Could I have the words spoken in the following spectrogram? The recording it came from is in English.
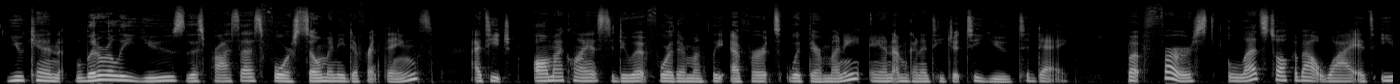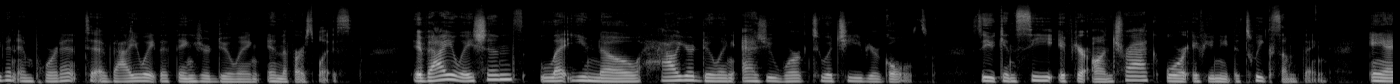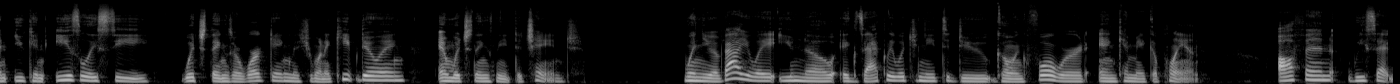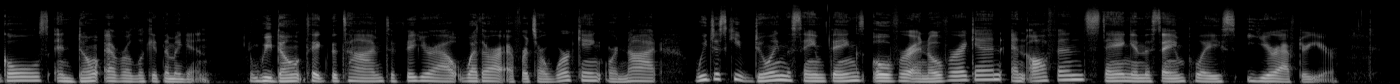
You can literally use this process for so many different things. I teach all my clients to do it for their monthly efforts with their money, and I'm going to teach it to you today. But first, let's talk about why it's even important to evaluate the things you're doing in the first place. Evaluations let you know how you're doing as you work to achieve your goals. So you can see if you're on track or if you need to tweak something. And you can easily see which things are working that you want to keep doing and which things need to change. When you evaluate, you know exactly what you need to do going forward and can make a plan. Often we set goals and don't ever look at them again. We don't take the time to figure out whether our efforts are working or not. We just keep doing the same things over and over again and often staying in the same place year after year.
